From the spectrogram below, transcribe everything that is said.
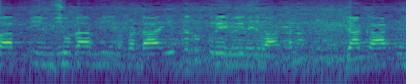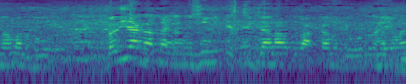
ਆ ਭੀਮ ਛੋਟਾ ਭੀਮ ਵੱਡਾ ਇੱਧਰ ਨੂੰ ਤੁਰੇ ਹੋਏ ਨੇ ਜਵਾਕ ਹਨਾ? ਜਾਂ ਕਾਰਟੂਨਾਂ ਵੱਲ ਹੋ। ਵਧੀਆ ਗੱਲ ਹੈ ਕਿ ਤੁਸੀਂ ਵੀ ਇਸ ਚੀਜ਼ਾਂ ਨਾਲ ਜਵਾਕਾਂ ਨੂੰ ਜੋੜ ਰਹੇ ਹੋ।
